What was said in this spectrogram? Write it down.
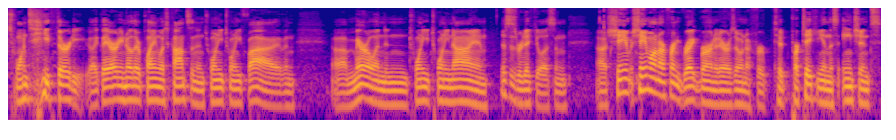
2030. Like they already know they're playing Wisconsin in 2025, and uh, Maryland in 2029. This is ridiculous, and uh, shame shame on our friend Greg Byrne at Arizona for t- partaking in this ancient,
